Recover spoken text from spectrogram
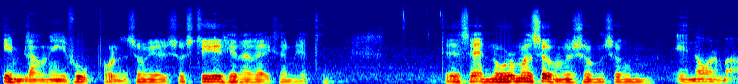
inblandning i fotbollen som ju så styr hela verksamheten. Det är så enorma summor som, som Enorma.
